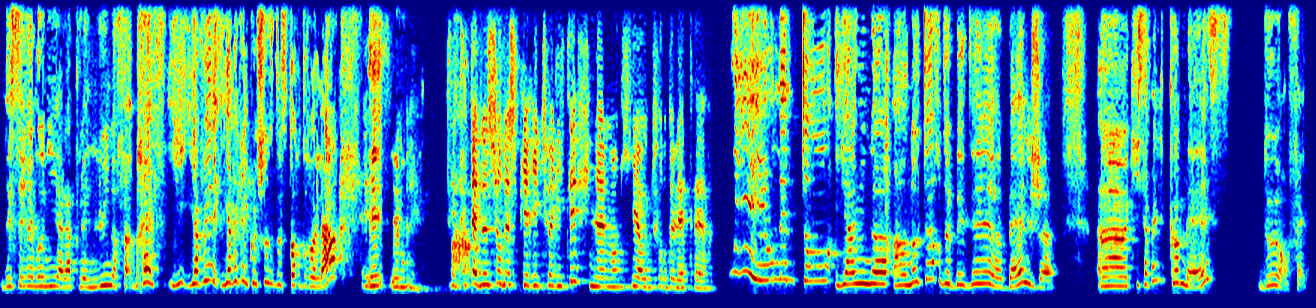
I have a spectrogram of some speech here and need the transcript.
des cérémonies à la pleine lune. Enfin, bref, il y avait, il y avait quelque chose de cet ordre-là. Et, c'est toute la notion de spiritualité finalement qu'il y a autour de la terre. Oui, et en même temps, il y a une, un auteur de BD euh, belge euh, qui s'appelle Comès, deux en fait.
